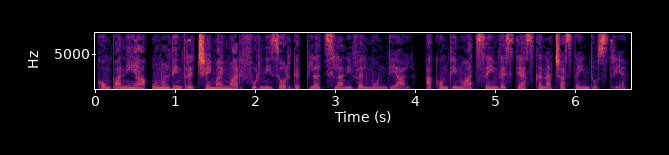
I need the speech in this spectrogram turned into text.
Compania, unul dintre cei mai mari furnizori de plăți la nivel mondial, a continuat să investească în această industrie.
